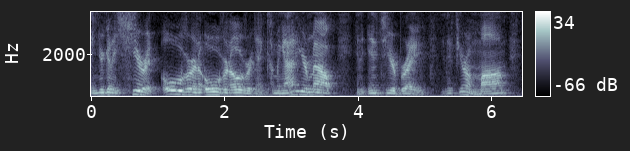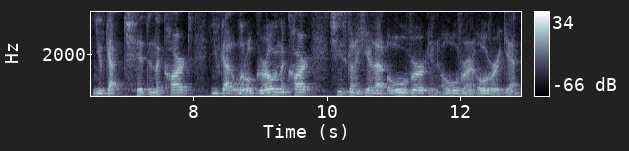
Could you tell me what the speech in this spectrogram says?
And you're going to hear it over and over and over again coming out of your mouth and into your brain. And if you're a mom and you've got kids in the cart, you've got a little girl in the cart, she's going to hear that over and over and over again.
